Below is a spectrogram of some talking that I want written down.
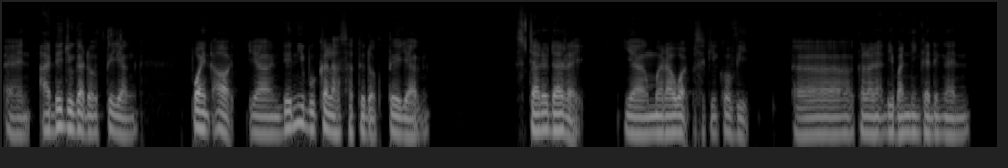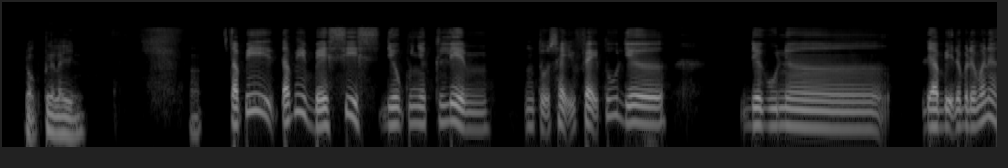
and ada juga doktor yang point out yang dia ni bukanlah satu doktor yang secara direct yang merawat pesakit COVID. Uh, kalau nak dibandingkan dengan doktor lain. Tapi tapi basis dia punya claim untuk side effect tu dia dia guna dia ambil daripada mana?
